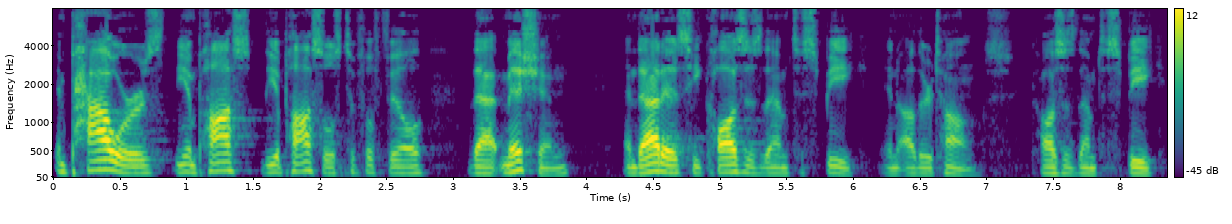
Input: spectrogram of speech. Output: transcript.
empowers the, impos- the apostles to fulfill that mission, and that is he causes them to speak in other tongues. He causes them to speak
